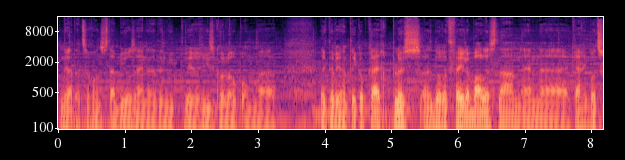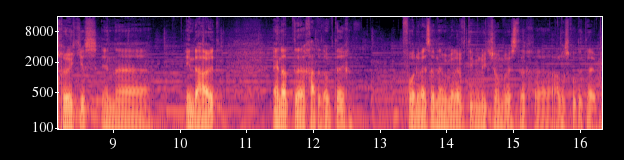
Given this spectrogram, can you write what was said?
ja, dat ze gewoon stabiel zijn en dat er niet weer een risico lopen om dat ik er weer een tik op krijg. Plus door het vele ballen slaan en krijg ik wat scheurtjes in, in de huid. En dat gaat het ook tegen. Voor de wedstrijd neem ik wel even 10 minuutjes om rustig alles goed te tapen.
